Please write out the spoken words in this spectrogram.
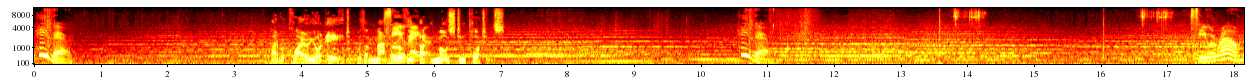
Hey there. I require your aid with a matter of the later. utmost importance. Hey there. See you around.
